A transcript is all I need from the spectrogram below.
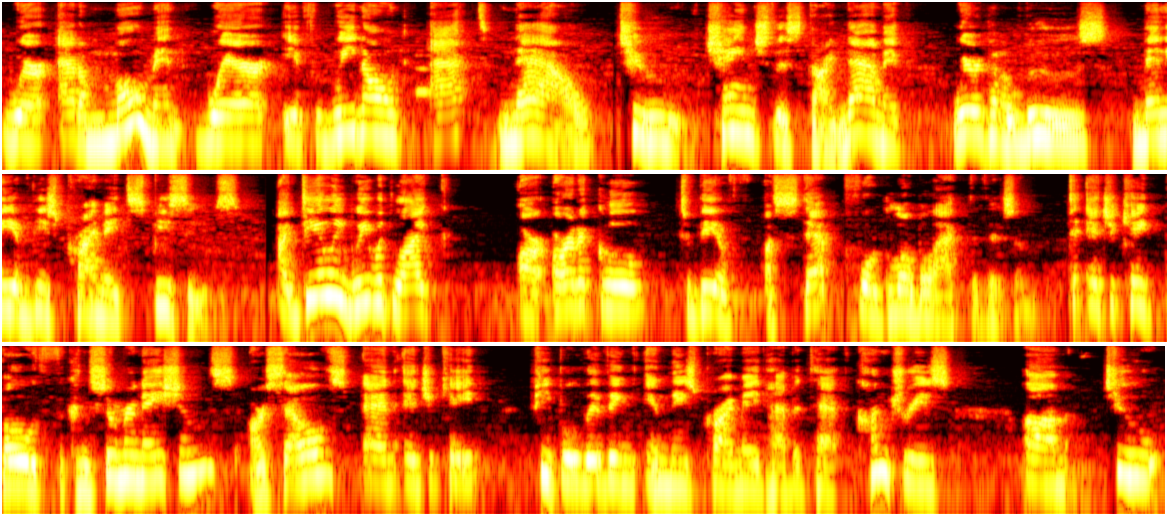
We're at a moment where if we don't act now to change this dynamic, we're going to lose many of these primate species. Ideally, we would like our article to be a, a step for global activism, to educate both the consumer nations, ourselves, and educate people living in these primate habitat countries um, to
